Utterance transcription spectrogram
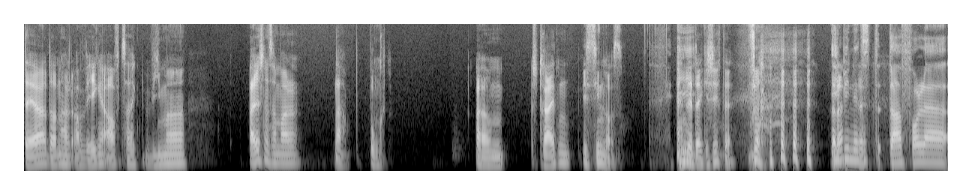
der dann halt auch Wege aufzeigt, wie man erstens einmal, na, Punkt. Ähm, streiten ist sinnlos. Ende Ich- der Geschichte. So. Ich bin jetzt da voller,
